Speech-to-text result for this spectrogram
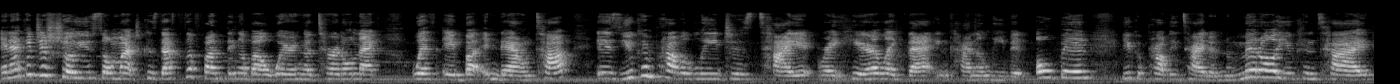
And I could just show you so much because that's the fun thing about wearing a turtleneck with a button down top is you can probably just tie it right here like that and kind of leave it open. You could probably tie it in the middle. You can tie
